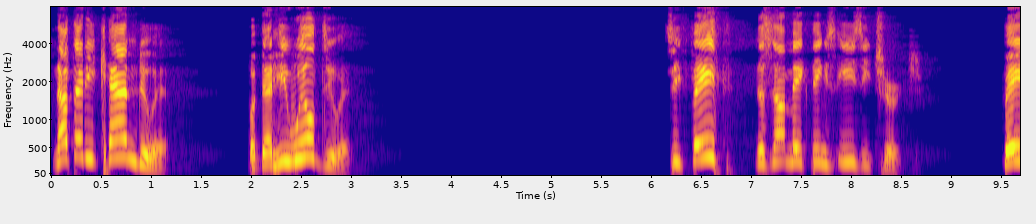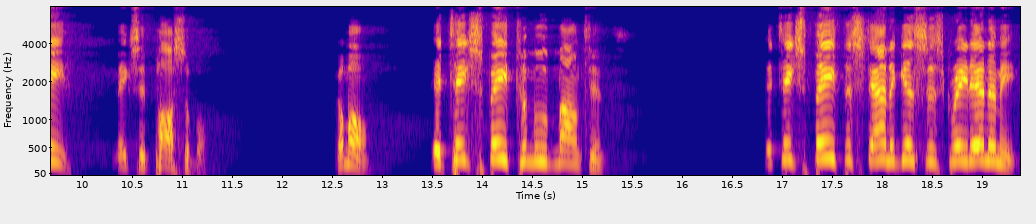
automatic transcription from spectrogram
Not that He can do it, but that He will do it. See, faith does not make things easy, church. Faith makes it possible. Come on. It takes faith to move mountains. It takes faith to stand against this great enemy.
